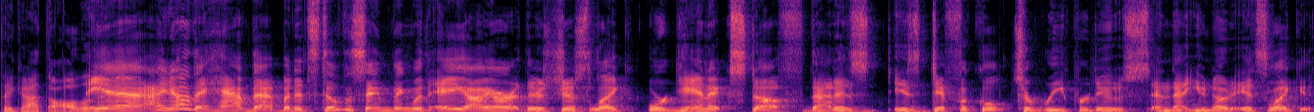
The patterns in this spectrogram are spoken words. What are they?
they got all of that. Yeah, I know they have that, but it's still the same thing with AI art. There's just like organic stuff that is is difficult to reproduce, and that you know it's like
